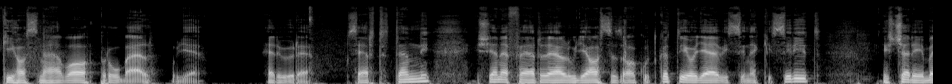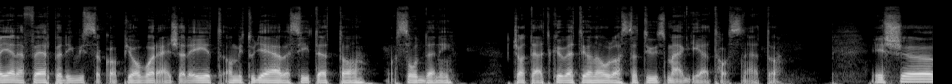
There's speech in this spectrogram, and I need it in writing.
kihasználva próbál ugye erőre szert tenni, és Jenniferrel ugye azt az alkut köti, hogy elviszi neki Sirit, és cserébe Jennifer pedig visszakapja a varázserejét, amit ugye elveszített a, a Soddeni csatát követően, ahol azt a tűzmágiát használta. És ö,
